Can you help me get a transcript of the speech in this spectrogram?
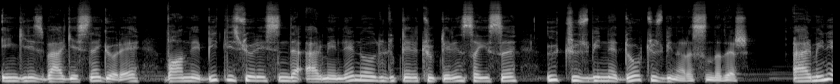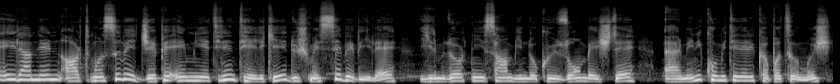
İngiliz belgesine göre Van ve Bitlis yöresinde Ermenilerin öldürdükleri Türklerin sayısı 300 bin ile 400 bin arasındadır. Ermeni eylemlerinin artması ve cephe emniyetinin tehlikeye düşmesi sebebiyle 24 Nisan 1915'te Ermeni komiteleri kapatılmış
